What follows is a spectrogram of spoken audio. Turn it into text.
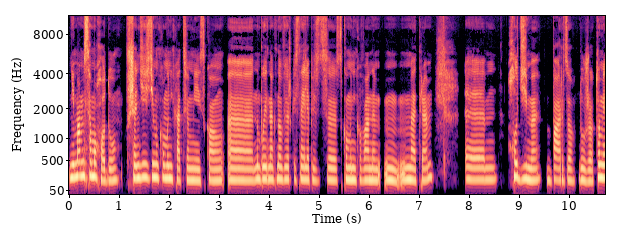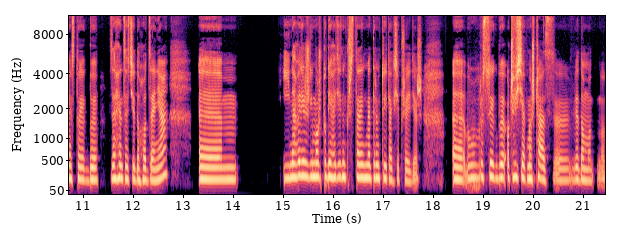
nie mamy samochodu, wszędzie jeździmy komunikacją miejską, no bo jednak Nowy Jork jest najlepiej skomunikowanym metrem chodzimy bardzo dużo. To miasto jakby zachęca cię do chodzenia. I nawet jeżeli możesz podjechać jeden przystanek metrem, to i tak się przejdziesz. E, bo po prostu jakby, oczywiście jak masz czas, e, wiadomo, no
